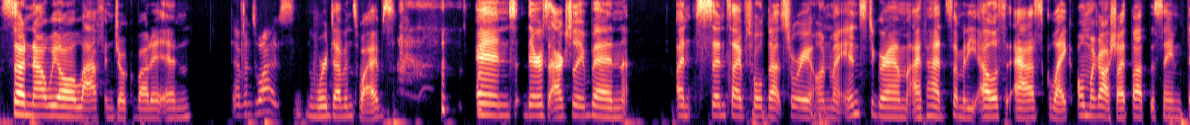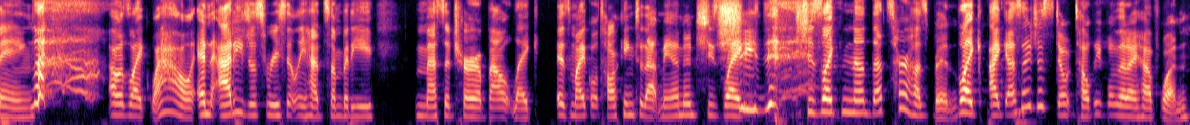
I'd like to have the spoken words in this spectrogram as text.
so now we all laugh and joke about it and Devin's wives. we're Devin's wives. and there's actually been since I've told that story on my Instagram, I've had somebody else ask like, "Oh my gosh, I thought the same thing." I was like, "Wow!" And Addy just recently had somebody message her about like, is Mychal talking to that man? And she's like, She she's like, no, that's her husband. Like, I guess I just don't tell people that I have one.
